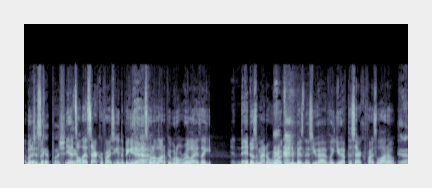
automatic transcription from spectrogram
But it just but- kept pushing. Yeah, it's all that sacrificing in the beginning. That's what a lot of people don't realize. Like, it doesn't matter what kind of business you have. Like, you have to sacrifice a lot of Yeah.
